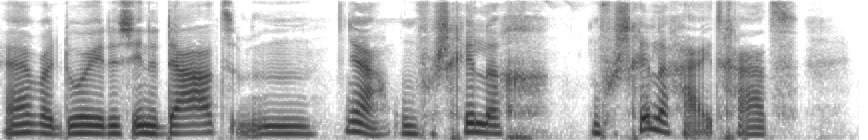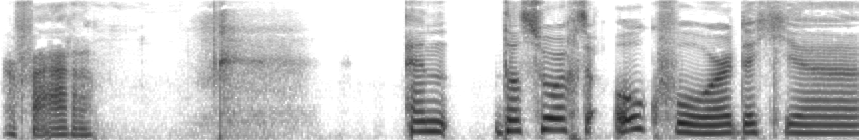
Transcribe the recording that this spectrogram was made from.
Waardoor je dus inderdaad mm, ja, onverschillig, onverschilligheid gaat ervaren. En dat zorgt er ook voor dat je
